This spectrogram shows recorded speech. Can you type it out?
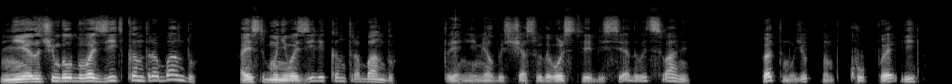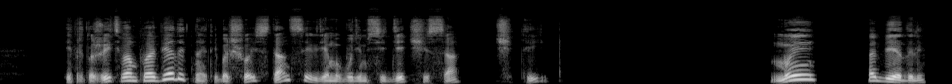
незачем было бы возить контрабанду. А если бы мы не возили контрабанду, то я не имел бы сейчас удовольствия беседовать с вами в этом уютном купе и, и предложить вам пообедать на этой большой станции, где мы будем сидеть часа четыре. Мы обедали.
